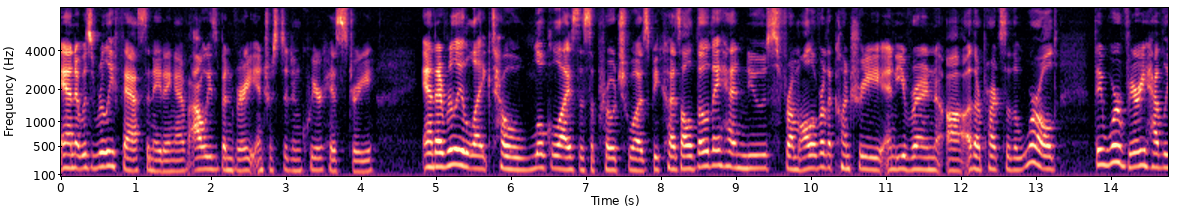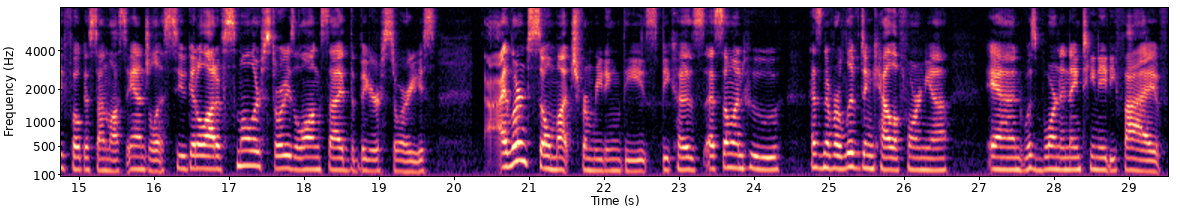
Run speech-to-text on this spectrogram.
And it was really fascinating. I've always been very interested in queer history. And I really liked how localized this approach was because although they had news from all over the country and even uh, other parts of the world, they were very heavily focused on Los Angeles. So you get a lot of smaller stories alongside the bigger stories. I learned so much from reading these because, as someone who has never lived in California and was born in 1985,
